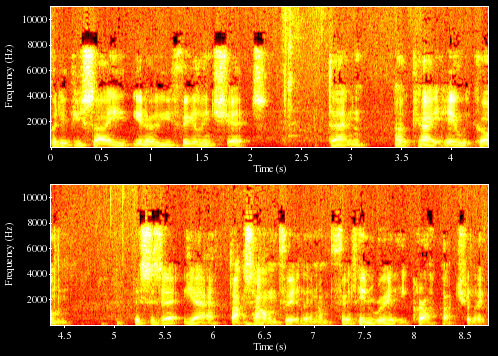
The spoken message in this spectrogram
But if you say, you know, you're feeling shit, then okay, here we come. This is it. Yeah, that's how I'm feeling. I'm feeling really crap, actually.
